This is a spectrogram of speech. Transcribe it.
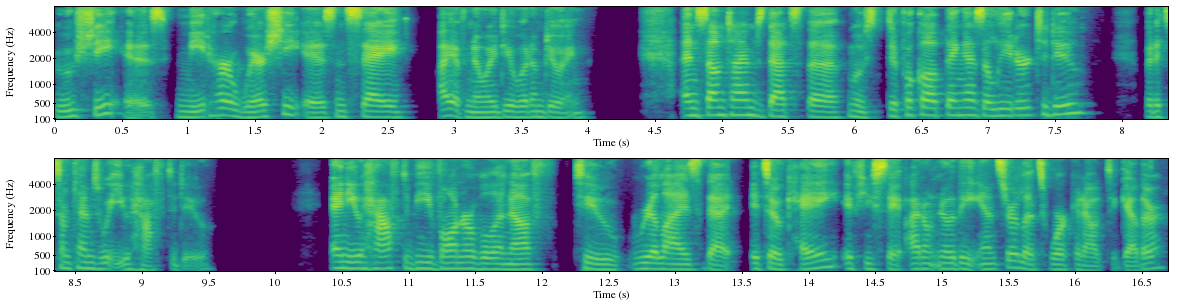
who she is, meet her where she is, and say, I have no idea what I'm doing. And sometimes that's the most difficult thing as a leader to do, but it's sometimes what you have to do. And you have to be vulnerable enough to realize that it's okay if you say, I don't know the answer, let's work it out together.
